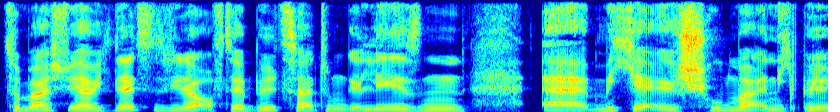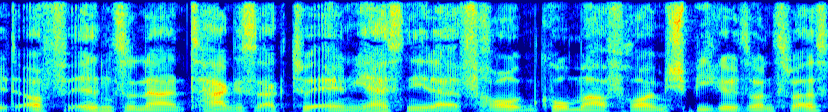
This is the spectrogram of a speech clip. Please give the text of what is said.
Zum Beispiel habe ich letztens wieder auf der Bildzeitung gelesen, äh, Michael Schumacher, nicht Bild, auf irgendeiner tagesaktuellen, wie heißen die da, Frau im Koma, Frau im Spiegel, sonst was.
